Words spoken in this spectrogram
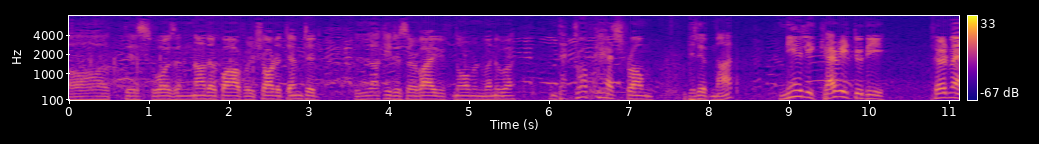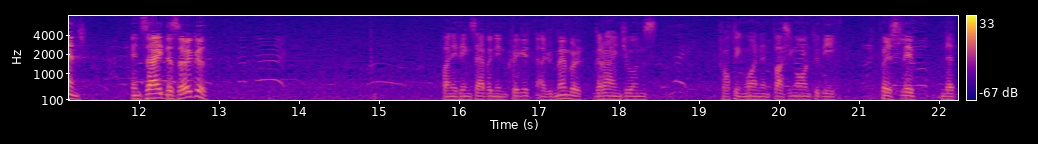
Oh, this was another powerful shot attempted. Lucky to survive if Norman Vanua. And that drop catch from Dilip Nath nearly carried to the third man inside the circle. Funny things happen in cricket. I remember Geraint Jones dropping one and passing on to the first slip. That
